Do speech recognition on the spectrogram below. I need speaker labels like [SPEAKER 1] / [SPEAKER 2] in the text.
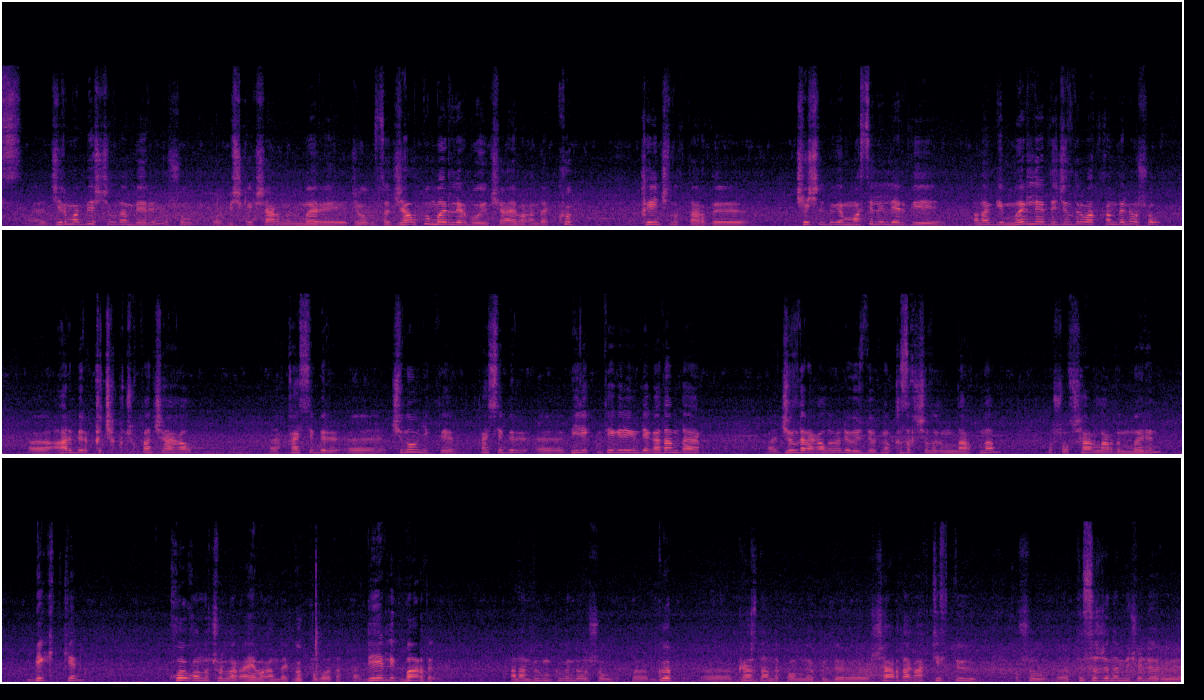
[SPEAKER 1] жыйырма беш жылдан бери ушул бишкек шаарынын мэри же болбосо жалпы мэрлер боюнча аябагандай көп кыйынчылыктарды чечилбеген маселелерди анан кийин мэрлерди жылдырып атканда эле ошол ар бир кычык кучуктан чыга калып кайсы бир чиновниктер кайсы бир бийликтин тегерегиндеги адамдар жылдыра калып эле өздөрүнүн кызыкчылыгынын артынан ошол шаарлардын мэрин бекиткен койгон учурлар аябагандай көп болуп атат да дээрлик баардыгы анан бүгүнкү күндө ушул көп граждандык коомдун өкүлдөрү шаардагы активдүү ушул тсжнын мүчөлөрү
